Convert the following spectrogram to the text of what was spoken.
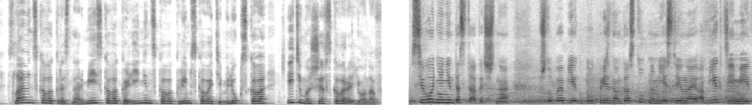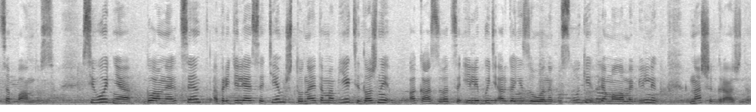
– Славянска, Курганского, Красноармейского, Калининского, Крымского, Темрюкского и Тимошевского районов. Сегодня недостаточно, чтобы объект был признан доступным, если на объекте имеется пандус. Сегодня главный акцент определяется тем, что на этом объекте должны оказываться или быть организованы услуги для маломобильных наших граждан.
